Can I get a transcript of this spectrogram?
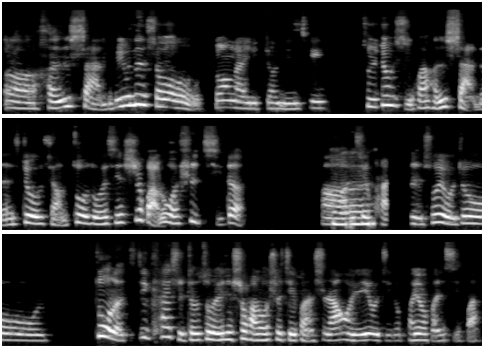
呃，很闪的，因为那时候刚来也比较年轻，所以就喜欢很闪的，就想做做一些施华洛世奇的，啊、一些呃款式，所以我就做了，一开始就做了一些施华洛世奇款式，然后也有几个朋友很喜欢，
